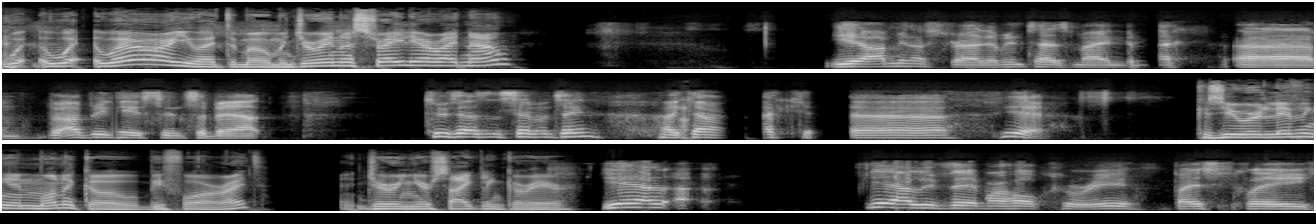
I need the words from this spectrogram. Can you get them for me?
wh- wh- where are you at the moment? You're in Australia right now. Yeah, I'm in Australia. I'm in Tasmania back. Um, but I've been here since about 2017. I came back. Uh, yeah, Because you were living in Monaco before, right? During your cycling career. yeah, uh, yeah. I lived there my whole career, basically.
